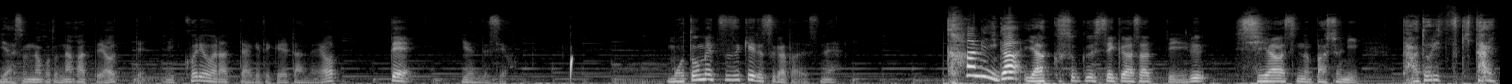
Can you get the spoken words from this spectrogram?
いやそんなことなかったよってにっこり笑ってあげてくれたんだよって言うんですよ求め続ける姿ですね。神が約束してくださっている幸せな場所にたどり着きたい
